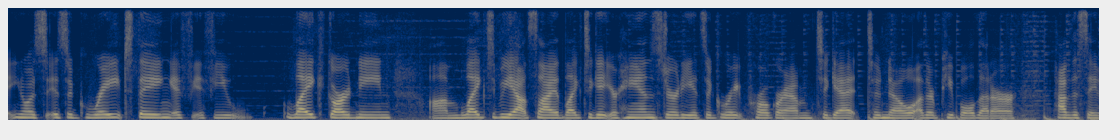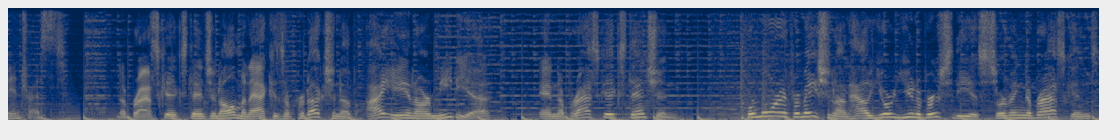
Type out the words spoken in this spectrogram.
you know, it's, it's a great thing if, if you like gardening, um, like to be outside, like to get your hands dirty. It's a great program to get to know other people that are have the same interest. Nebraska Extension Almanac is a production of IANR Media and Nebraska Extension. For more information on how your university is serving Nebraskans,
